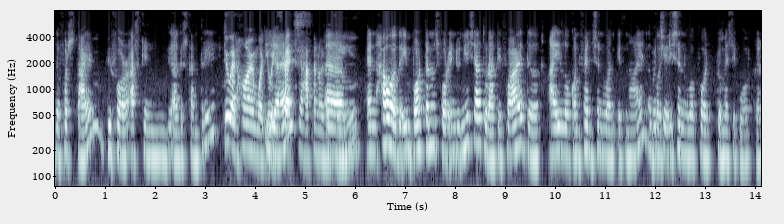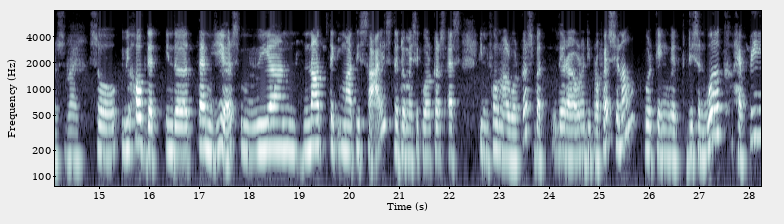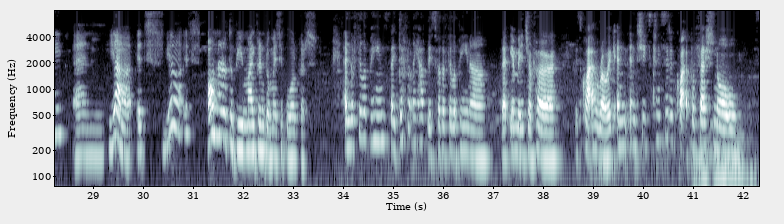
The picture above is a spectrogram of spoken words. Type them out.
the first time before asking the other country. Do at home what you Yes. expect to happen overseas. Um, and how are the importance for Indonesia to ratify the ILO Convention 189 about decent work for domestic workers. right. So we hope that in the 10 years, we are not stigmatize the domestic workers as informal workers, but there are already professional working with decent work, happy, and yeah, it's yeah, it's honor to be migrant domestic workers. And the Philippines, they definitely have this for the Filipina. That image of her is quite heroic, and, and she's considered quite a professional,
